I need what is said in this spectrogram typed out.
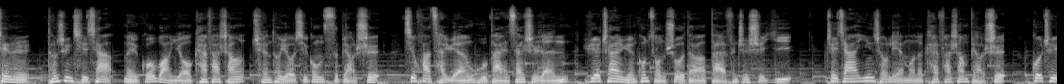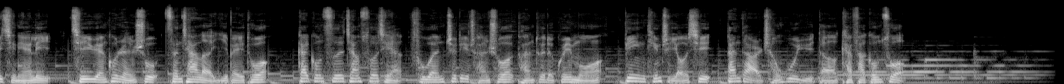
近日腾讯旗下美国网游开发商拳头游戏公司表示计划裁员五百三十人约占员工总数的百分之十一。这家英雄联盟的开发商表示过去几年里其员工人数增加了一倍多。该公司将缩减符文之地传说团队的规模并停止游戏丹德尔城物语的开发工作。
